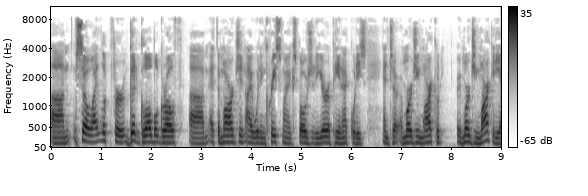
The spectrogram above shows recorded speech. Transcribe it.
Um, so I look for good global growth. Um, at the margin, I would increase my exposure to European equities and to emerging market emerging market e-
